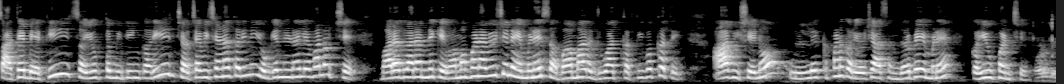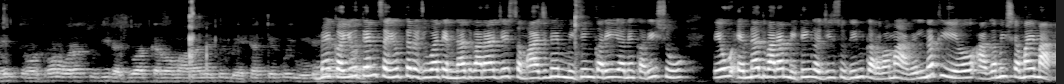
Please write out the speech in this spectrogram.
સાથે બેઠી સંયુક્ત મિટિંગ કરી ચર્ચા વિચારણા કરીને યોગ્ય નિર્ણય લેવાનો જ છે. મારા દ્વારા એમને કહેવામાં પણ આવ્યું છે ને એમણે સભામાં રજૂઆત કરતી વખતે આ વિષયનો ઉલ્લેખ પણ કર્યો છે. આ સંદર્ભે એમણે કહ્યું પણ છે. મેં કહ્યું તેમ સંયુક્ત રજૂઆત એમના દ્વારા જે સમાજને મિટિંગ કરી અને કરીશું તેવું એમના દ્વારા મિટિંગ હજી સુધી કરવામાં આવેલ નથી. એવો આગામી સમયમાં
